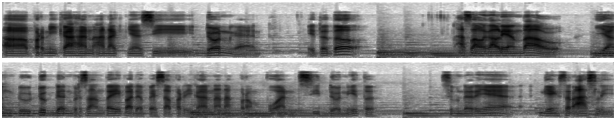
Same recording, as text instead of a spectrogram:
uh, pernikahan anaknya si Don kan itu tuh asal kalian tahu yang duduk dan bersantai pada pesta pernikahan anak perempuan si Don itu sebenarnya gangster asli.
